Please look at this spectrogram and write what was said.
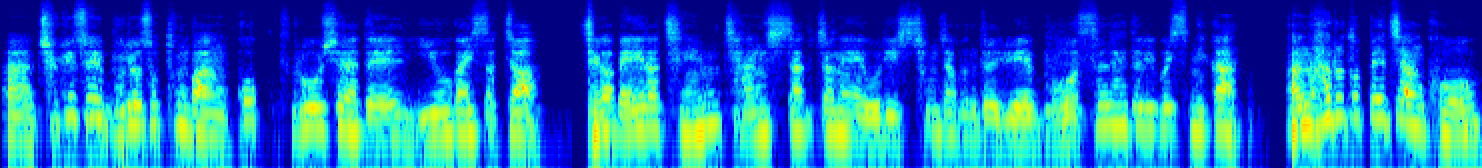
아, 최 교수의 무료 소통방 꼭 들어오셔야 될 이유가 있었죠. 제가 매일 아침 장 시작 전에 우리 시청자분들 위해 무엇을 해드리고 있습니까? 단 하루도 빼지 않고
